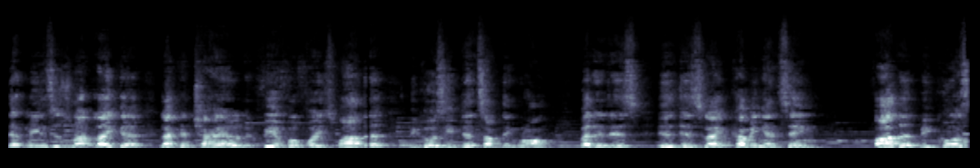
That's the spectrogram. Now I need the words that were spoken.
That means it's not like a like a child fearful for his father because he did something wrong, but it is it is like coming and saying, Father, because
